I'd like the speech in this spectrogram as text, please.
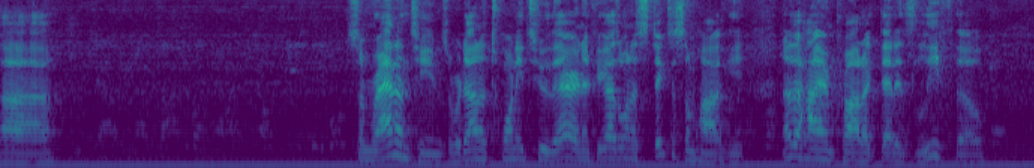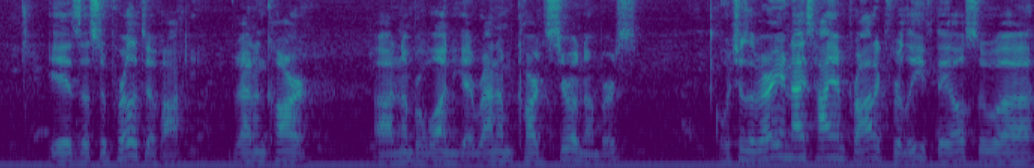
uh, some random teams. We're down to 22 there. And if you guys want to stick to some hockey, another high-end product that is Leaf, though is a superlative hockey. Random card uh, number one. You get random card serial numbers, which is a very nice high end product for Leaf. They also, uh,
